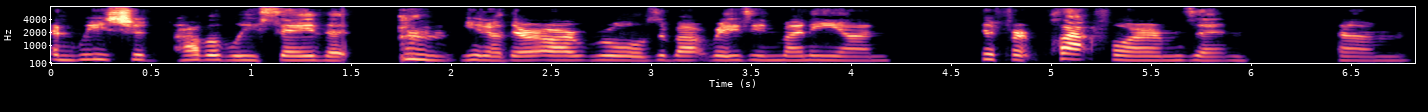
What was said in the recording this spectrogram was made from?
And we should probably say that you know there are rules about raising money on different platforms, and um,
